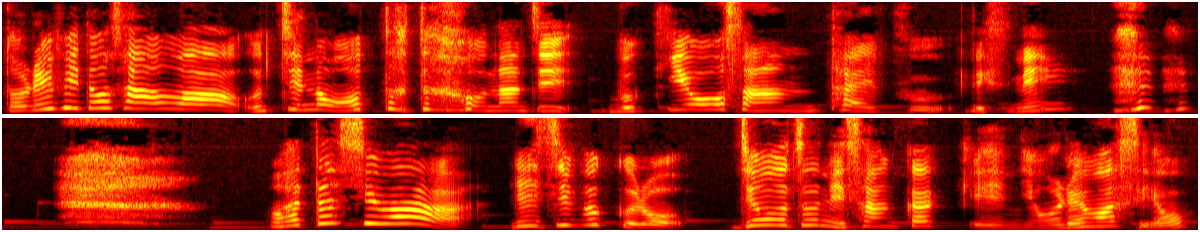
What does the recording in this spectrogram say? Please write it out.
トリフィドさんは、うちの夫と同じ不器用さんタイプですね。私は、レジ袋、上手に三角形に折れますよ。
